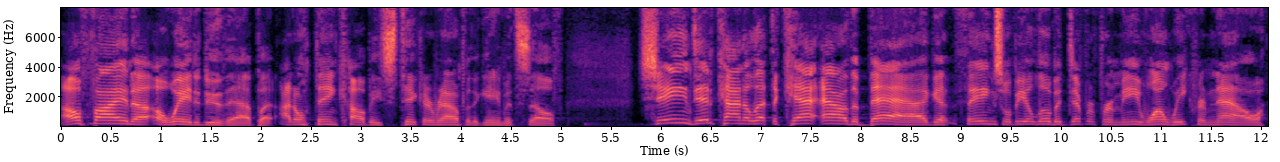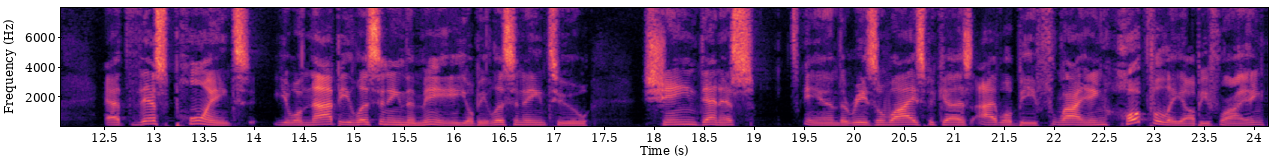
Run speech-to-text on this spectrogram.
I'll find a, a, way to do that, but I don't think I'll be sticking around for the game itself. Shane did kind of let the cat out of the bag. Things will be a little bit different for me one week from now. At this point, you will not be listening to me. You'll be listening to Shane Dennis and the reason why is because I will be flying, hopefully, I'll be flying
